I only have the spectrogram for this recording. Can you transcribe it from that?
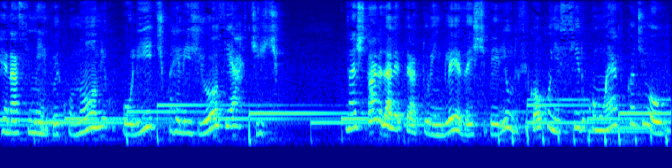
Renascimento econômico, político, religioso e artístico. Na história da literatura inglesa, este período ficou conhecido como Época de Ouro.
